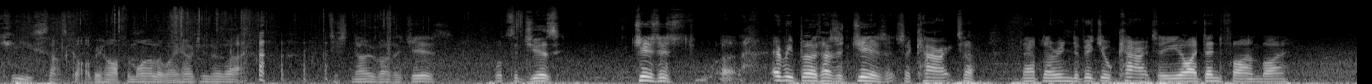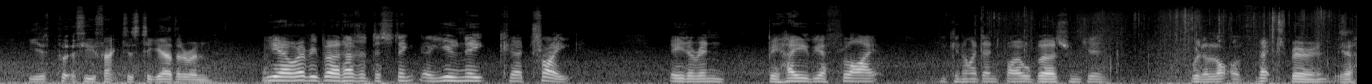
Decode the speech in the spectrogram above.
Jeez, that's got to be half a mile away. How do you know that? just know by the jizz. What's a jizz? Jizz is uh, every bird has a jizz. It's a character. They have their individual character. You identify them by. You just put a few factors together and Yeah, well, every bird has a distinct, a unique uh, trait, either in behaviour, flight. You can identify all birds from jizz with a lot of experience. Yeah.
